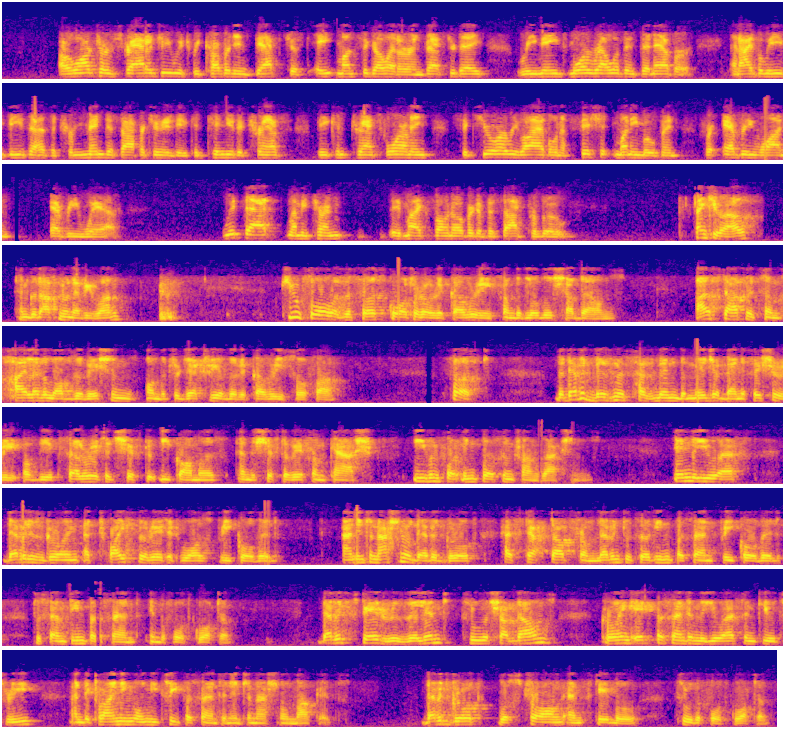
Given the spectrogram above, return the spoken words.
Our long-term strategy, which we covered in depth just eight months ago at our Investor Day, remains more relevant than ever and I believe Visa has a tremendous opportunity to continue to be transforming secure, reliable, and efficient money movement for everyone, everywhere. With that, let me turn the microphone over to Vasant Prabhu. Thank you, Al, and good afternoon, everyone. Q4 was the first quarter of recovery from the global shutdowns. I'll start with some high-level observations on the trajectory of the recovery so far. First, the debit business has been the major beneficiary of the accelerated shift to e-commerce and the shift away from cash, even for in-person transactions. In the U.S., debit is growing at twice the rate it was pre-COVID, and international debit growth has stepped up from 11%-13% pre-COVID to 17% in the fourth quarter. Debit stayed resilient through the shutdowns, growing 8% in the U.S. in Q3 and declining only 3% in international markets. Debit growth was strong and stable through the fourth quarter.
